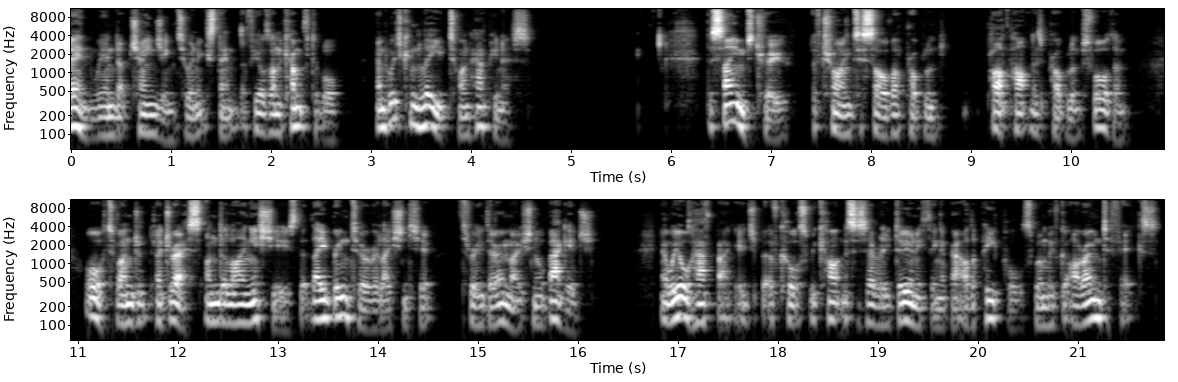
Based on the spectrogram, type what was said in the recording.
Then we end up changing to an extent that feels uncomfortable and which can lead to unhappiness. The same is true of trying to solve our problems our partner's problems for them, or to under- address underlying issues that they bring to a relationship through their emotional baggage. Now, we all have baggage, but of course, we can't necessarily do anything about other people's when we've got our own to fix.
